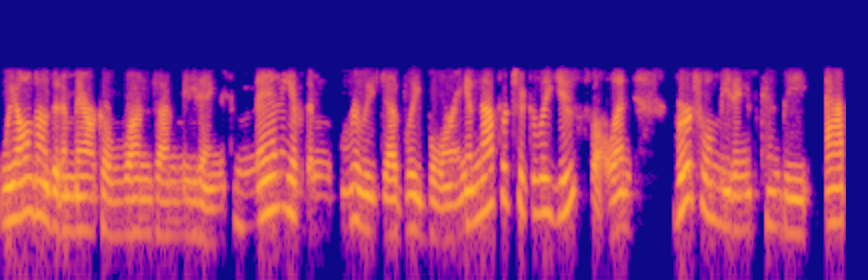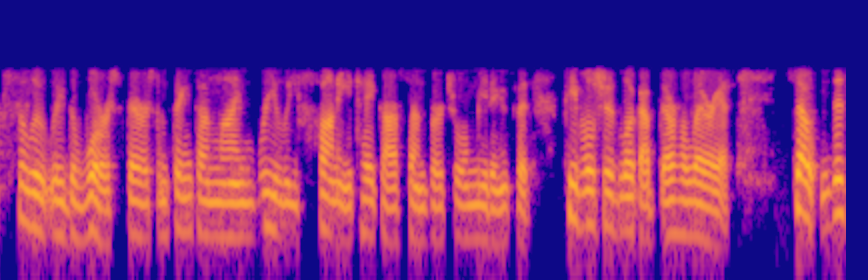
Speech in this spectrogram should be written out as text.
We all know that America runs on meetings, many of them really deadly boring and not particularly useful. And virtual meetings can be absolutely the worst. There are some things online really funny takeoffs on virtual meetings that people should look up. They're hilarious. So, the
